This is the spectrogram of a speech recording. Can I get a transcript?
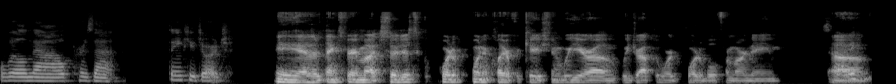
will now present. Thank you, George. Hey, Heather, thanks very much. So just a point of, clarification, we are um, we dropped the word portable from our name. Um,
